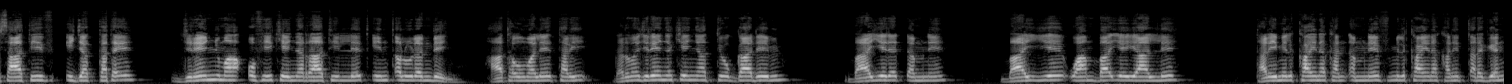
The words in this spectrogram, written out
isaatiif ija akka ta'e jireenyuma ofii keenya irraatii illee xiinxaluu dandeenya. Haa ta'u malee tarii garuma jireenya keenyaatti hoggaa deebinu baay'ee dadhabnee baay'ee waan baay'ee yaallee tarii milkaa'ina kan dhabneef milkaa'ina kan itti argan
